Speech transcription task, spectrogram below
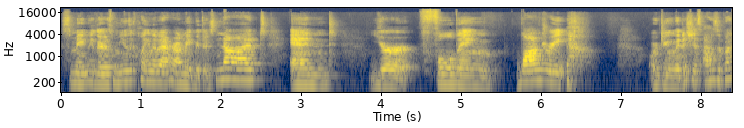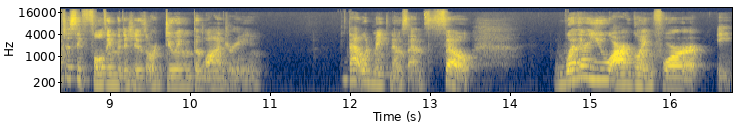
so maybe there's music playing in the background maybe there's not and you're folding laundry or doing the dishes. I was about to say folding the dishes or doing the laundry. That would make no sense. So, whether you are going for a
